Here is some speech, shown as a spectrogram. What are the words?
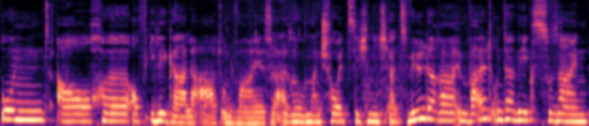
und auch äh, auf illegale Art und Weise. Also man scheut sich nicht als Wilderer im Wald unterwegs zu sein,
